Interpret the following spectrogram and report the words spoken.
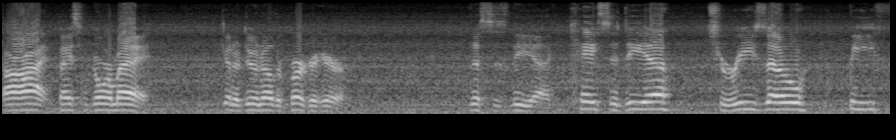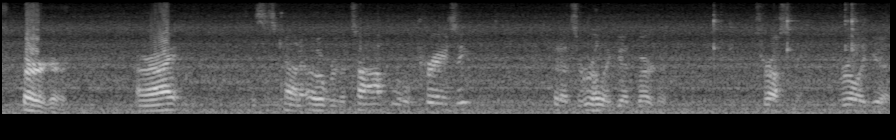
Alright, Basement Gourmet. Gonna do another burger here. This is the uh, quesadilla chorizo beef burger. Alright, this is kind of over the top, a little crazy, but it's a really good burger. Trust me, really good.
